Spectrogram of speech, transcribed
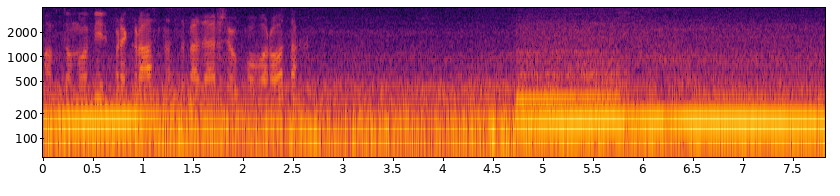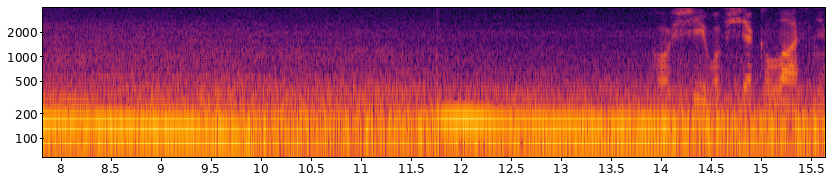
Автомобіль прекрасно себе держить в поворотах. Ковші вообще класні.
